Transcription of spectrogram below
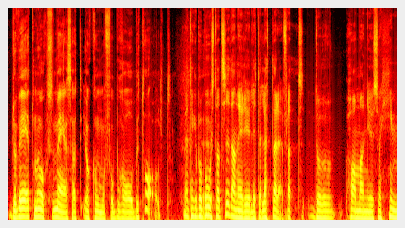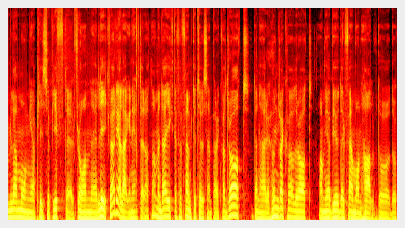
då vet man också med sig att jag kommer få bra betalt. Jag tänker på bostadssidan är det ju lite lättare för att då har man ju så himla många prisuppgifter från eh, likvärdiga lägenheter. Att ja, men där gick det för 50 000 per kvadrat, den här är 100 kvadrat, ja, men jag bjuder 5,5 då, då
